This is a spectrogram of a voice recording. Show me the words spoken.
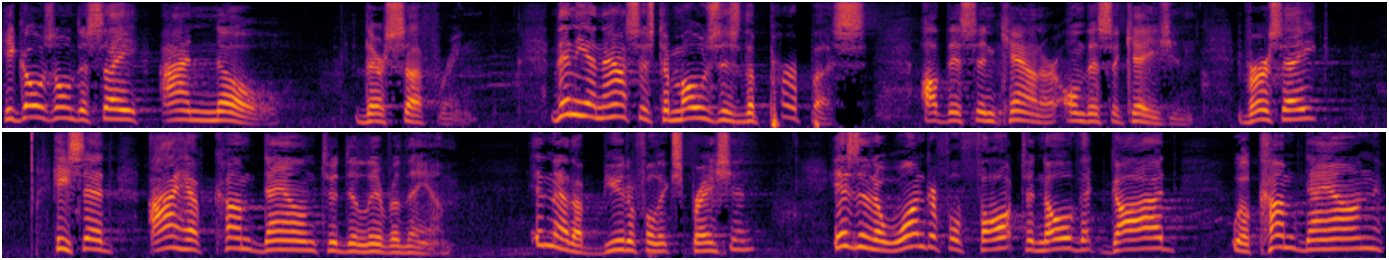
he goes on to say, I know their suffering. Then he announces to Moses the purpose of this encounter on this occasion. Verse 8, he said, I have come down to deliver them. Isn't that a beautiful expression? Isn't it a wonderful thought to know that God will come down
